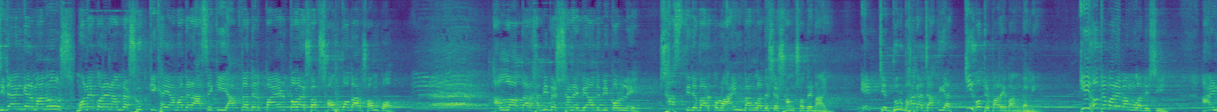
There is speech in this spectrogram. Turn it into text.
সিডাঙ্গের মানুষ মনে করেন আমরা সুটকি খাই, আমাদের আছে কি? আপনাদের পায়ের তলায় সব সম্পদ আর সম্পদ। আল্লাহ তার হাবিবের সানে বেয়াদুবি করলে শাস্তি দেবার কোনো আইন বাংলাদেশের সংসদে নাই। এর চেয়ে দুর্ভাগা জাতি আর কি হতে পারে বাঙালি? কি হতে পারে বাংলাদেশি? আইন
